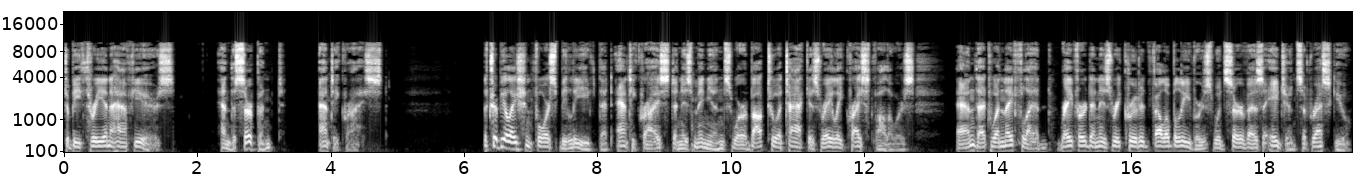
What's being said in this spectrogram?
to be three and a half years, and the serpent, Antichrist. The Tribulation Force believed that Antichrist and his minions were about to attack Israeli Christ followers, and that when they fled, Rayford and his recruited fellow believers would serve as agents of rescue.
